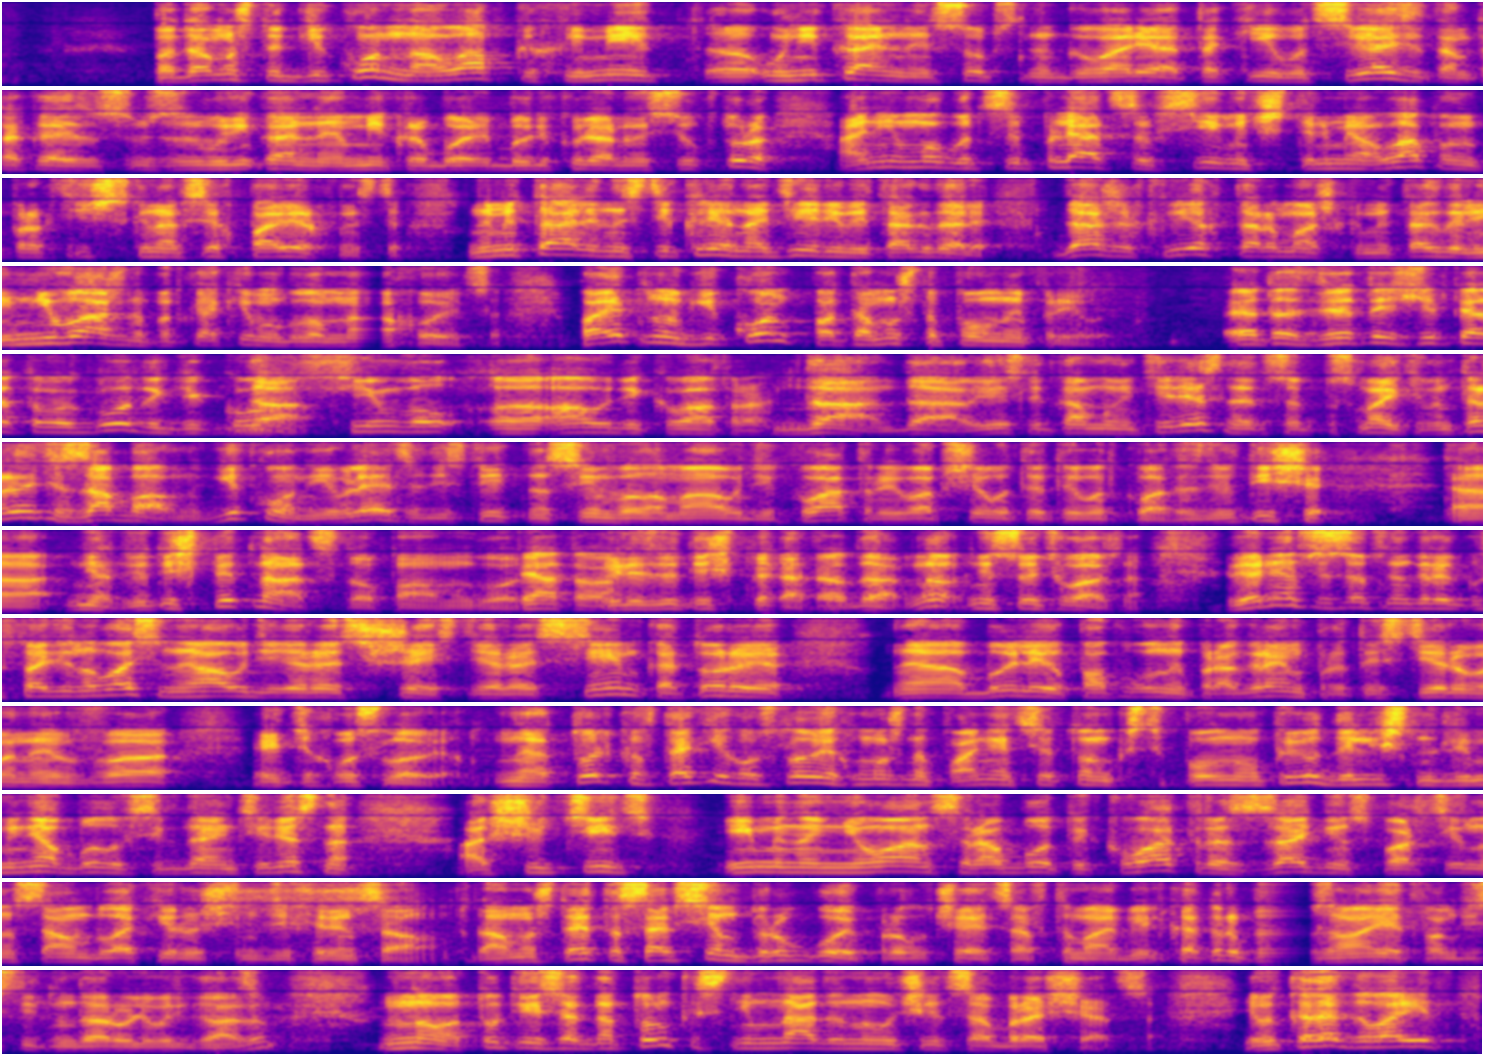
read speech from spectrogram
Потому что геккон на лапках имеет э, уникальные, собственно говоря, такие вот связи, там такая уникальная микроболекулярная структура, они могут цепляться всеми четырьмя лапами практически на всех поверхностях. На металле, на стекле, на дереве и так далее. Даже кверх тормашками и так далее. неважно, под каким углом находится. Поэтому геккон, потому что полный привод. Это с 2005 года Геккон да. символ э, Audi Quattro. Да, да. Если кому интересно, это посмотрите в интернете. Забавно. Геккон является действительно символом Audi Quattro и вообще вот этой вот Quattro. С 2000, э, нет, 2015, по-моему, года. 5 Или с 2005, 5 да. Ну, не суть важно. Вернемся, собственно говоря, к господину Васину и Audi RS6 и RS7, которые э, были по полной программе протестированы в этих условиях. Э, только в таких условиях можно понять все тонкости полного привода. Лично для меня было всегда интересно ощутить именно нюанс работы Quattro сзади задним спортивным самоблокирующим дифференциалом. Потому что это совсем другой, получается, автомобиль, который позволяет вам действительно доруливать газом. Но тут есть одна тонкость, с ним надо научиться обращаться. И вот когда говорит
